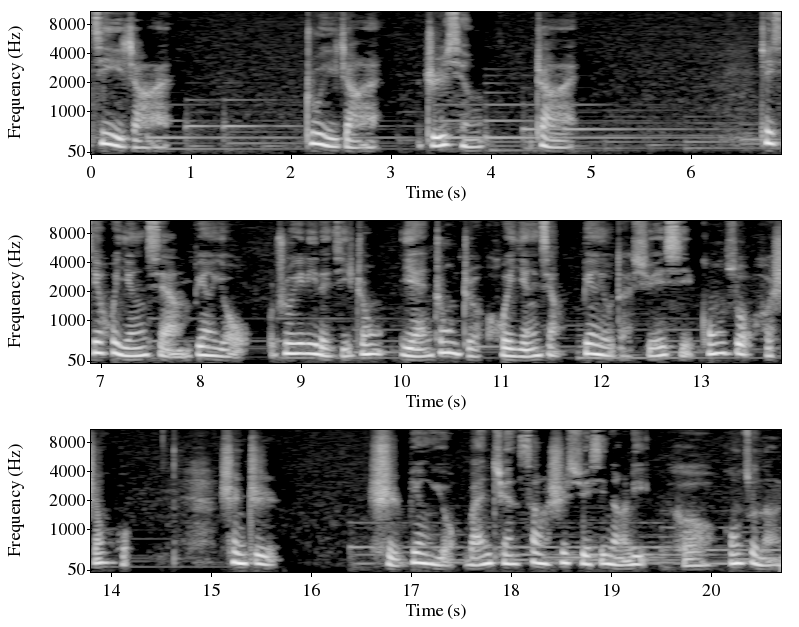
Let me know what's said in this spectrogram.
记忆障碍、注意障碍、执行障碍，这些会影响病友注意力的集中，严重者会影响病友的学习、工作和生活，甚至使病友完全丧失学习能力和工作能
